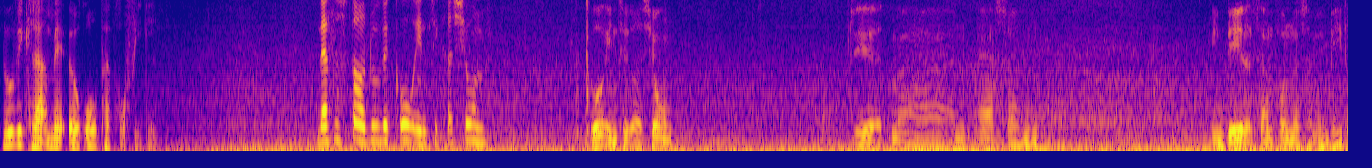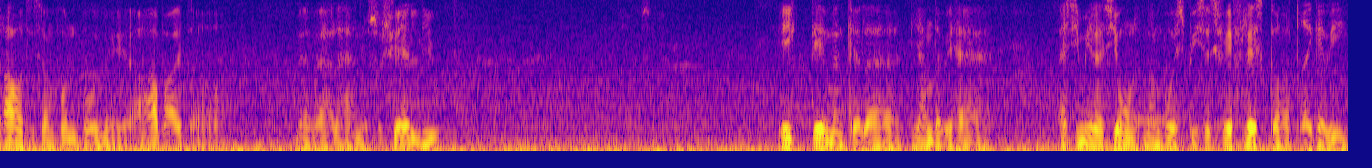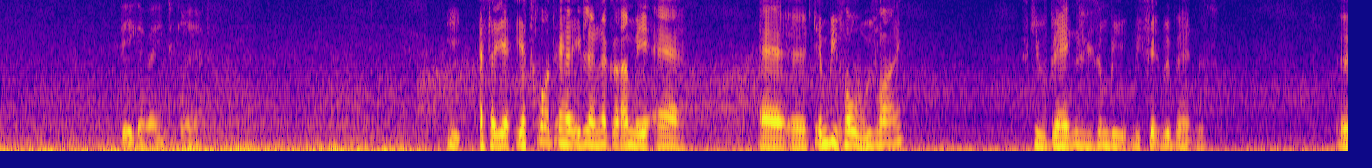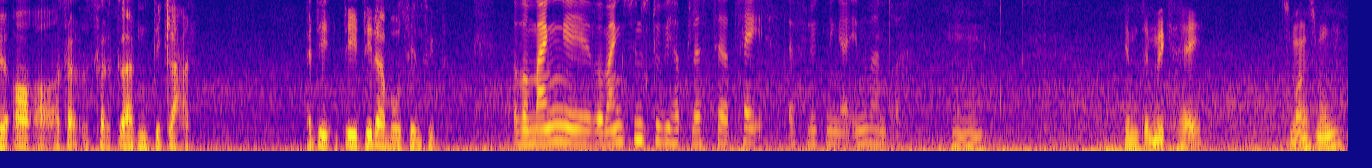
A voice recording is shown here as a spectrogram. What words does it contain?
Nu er vi klar med Europaprofilen. Hvad forstår du ved god integration? God integration, det er, at man er sådan en del af samfundet, så man bidrager til samfundet både med arbejde og med at være der have noget socialt liv. Så ikke det, man kalder de andre vil have assimilation, at man både spiser flæsk og drikker vin. Det er ikke at være integreret. I, altså, jeg, jeg tror, det har et eller andet at gøre med, at, at øh, dem, vi får udefra, ikke? skal vi behandle, ligesom vi, vi selv vil behandles. Øh, og og, og så, så gør den det klart, at det, det er det, der er vores hensigt. Og hvor mange, øh, hvor mange synes du, vi har plads til at tage af flygtninge og indvandrere? Hmm. Jamen dem vi kan have. Så mange som muligt.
